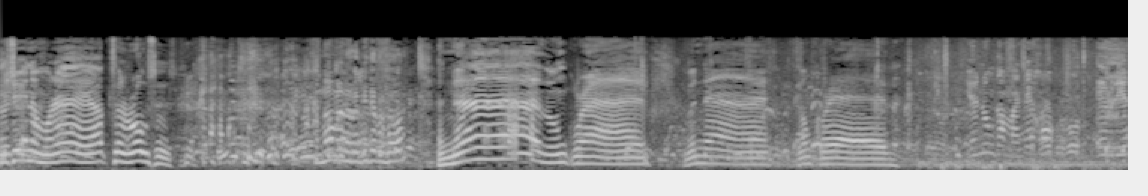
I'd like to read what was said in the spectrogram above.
Yo estoy enamorada de Axel Roses. ¿Su nombre me repite, por favor? Nah, don't cry. Good night. Don't cry. Yo nunca manejo ebria.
